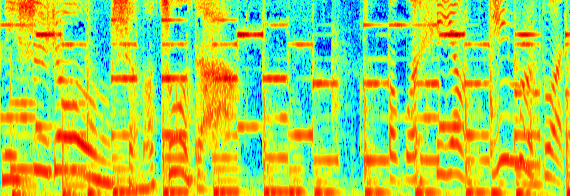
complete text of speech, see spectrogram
你是用什么做的？”我我是用积木做的。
